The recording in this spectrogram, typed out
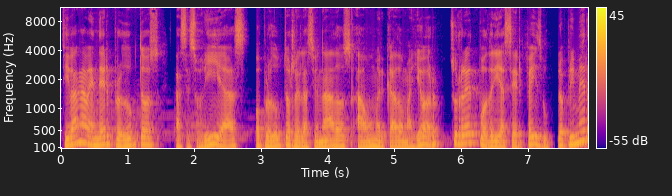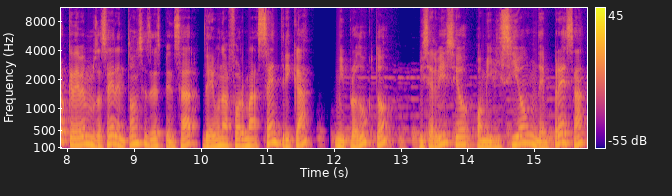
Si van a vender productos asesorías o productos relacionados a un mercado mayor, su red podría ser Facebook. Lo primero que debemos hacer entonces es pensar de una forma céntrica mi producto, mi servicio o mi visión de empresa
